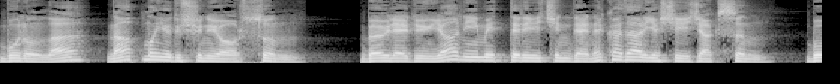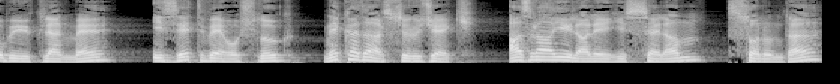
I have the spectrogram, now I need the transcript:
Bununla ne yapmayı düşünüyorsun? Böyle dünya nimetleri içinde ne kadar yaşayacaksın? Bu büyüklenme, izzet ve hoşluk ne kadar sürecek? Azrail aleyhisselam sonunda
